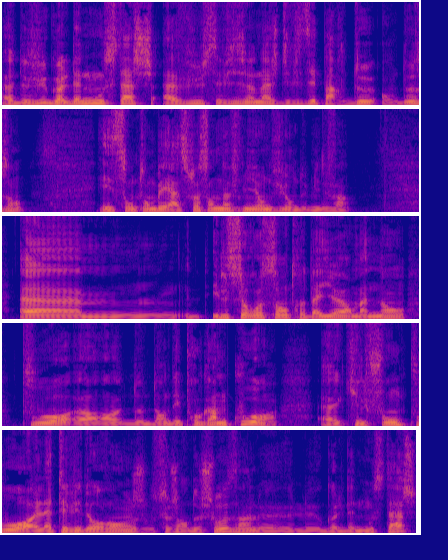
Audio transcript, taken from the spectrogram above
euh, de vue. Golden Moustache a vu ses visionnages divisés par deux en deux ans et sont tombés à 69 millions de vues en 2020. Euh, il se recentre d'ailleurs maintenant pour dans des programmes courts euh, qu'ils font pour la TV d'Orange ou ce genre de choses, hein, le, le, Golden Moustache.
